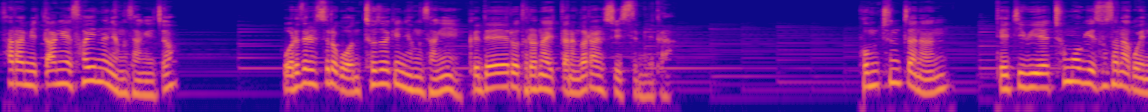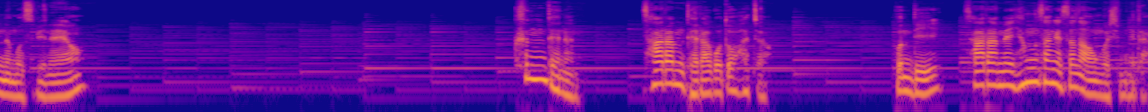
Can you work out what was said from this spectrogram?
사람이 땅에 서 있는 형상이죠. 오래될수록 원초적인 형상이 그대로 드러나 있다는 걸 알 수 있습니다. 봄춘자는 대지 위에 초목이 솟아나고 있는 모습이네요. 큰 대는 사람 대라고도 하죠. 본디 사람의 형상에서 나온 것입니다.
